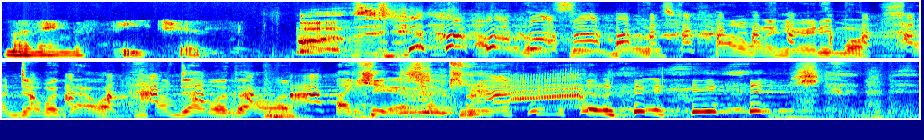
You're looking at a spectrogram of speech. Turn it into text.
My name is Peaches. I don't want to listen to more of this. I don't want to hear anymore. I'm done with that one. I'm done with that one. I can't. I can't.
